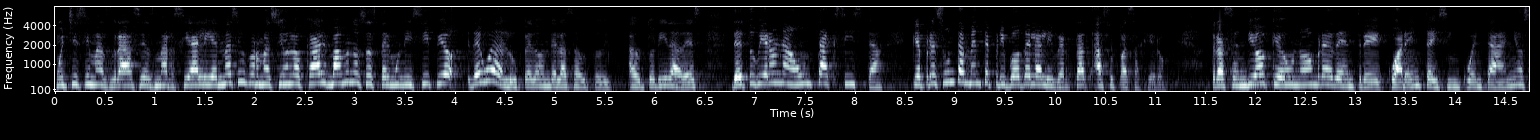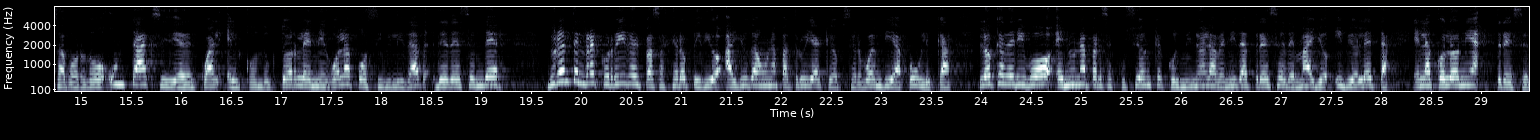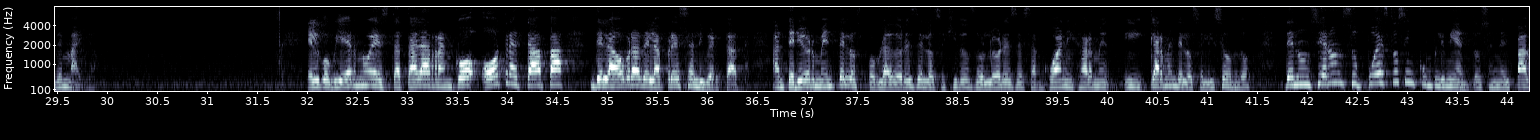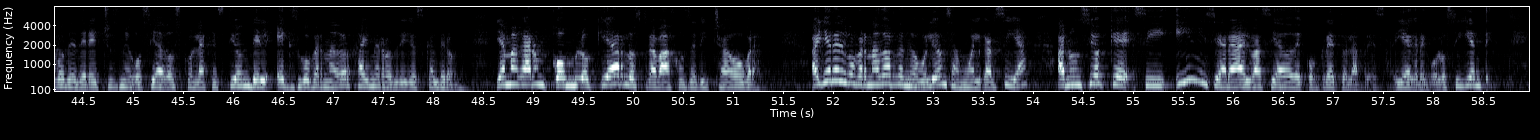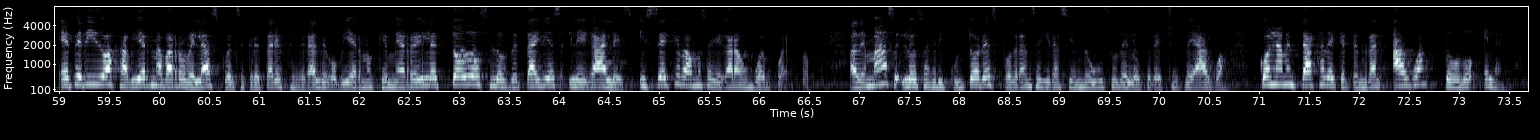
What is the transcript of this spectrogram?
Muchísimas gracias, Marcial. Y en más información local, vámonos hasta el municipio de Guadalupe, donde las autoridades detuvieron a un taxista que presuntamente privó de la libertad a su pasajero. Trascendió que un hombre de entre 40 y 50 años abordó un taxi del cual el conductor le negó la posibilidad de descender. Durante el recorrido, el pasajero pidió ayuda a una patrulla que observó en vía pública, lo que derivó en una persecución que culminó en la avenida 13 de Mayo y Violeta, en la colonia 13 de Mayo. El gobierno estatal arrancó otra etapa de la obra de la presa Libertad. Anteriormente, los pobladores de los ejidos Dolores de San Juan y, Carmen de los Elizondo denunciaron supuestos incumplimientos en el pago de derechos negociados con la gestión del exgobernador Jaime Rodríguez Calderón y amagaron con bloquear los trabajos de dicha obra. Ayer el gobernador de Nuevo León, Samuel García, anunció que sí iniciará el vaciado de concreto en la presa y agregó lo siguiente. He pedido a Javier Navarro Velasco, el secretario general de gobierno, que me arregle todos los detalles legales y sé que vamos a llegar a un buen puerto. Además, los agricultores podrán seguir haciendo uso de los derechos de agua, con la ventaja de que tendrán agua todo el año.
